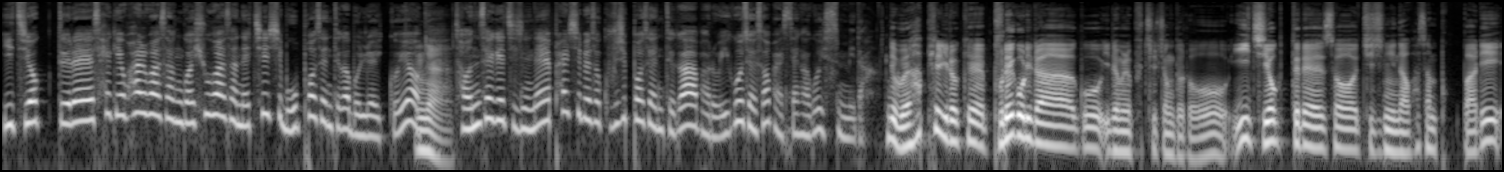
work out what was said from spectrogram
이 지역들의 세계 활화산과 휴화산의 75%가 몰려 있고요. 네. 전 세계 지진의 80에서 90%가 바로 이곳에서 발생하고 있습니다. 근데 왜 하필 이렇게 불의 고리라고 이름을 붙일 정도로 이 지역들에서 지진이나 화산 폭발이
